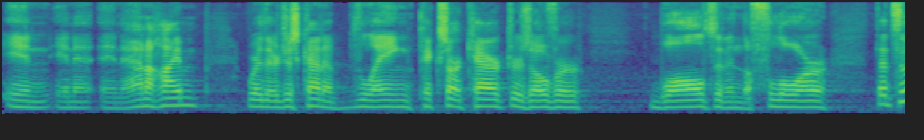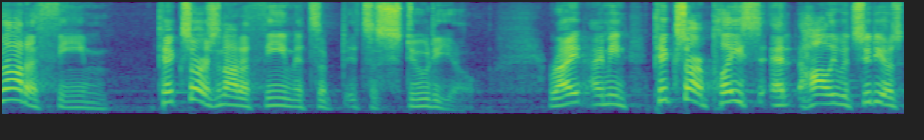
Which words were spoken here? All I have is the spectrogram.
in, in, in Anaheim, where they're just kind of laying Pixar characters over walls and in the floor. That's not a theme. Pixar is not a theme, it's a, it's a studio, right? I mean, Pixar Place at Hollywood Studios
